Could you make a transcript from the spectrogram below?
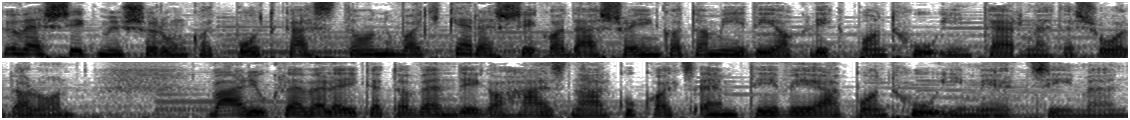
Kövessék műsorunkat podcaston, vagy keressék adásainkat a mediaclick.hu internetes oldalon. Várjuk leveleiket a vendégháznál kukac mtva.hu e-mail címen.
